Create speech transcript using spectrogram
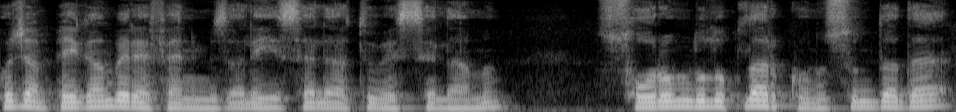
Hocam Peygamber Efendimiz Aleyhisselatu Vesselam'ın sorumluluklar konusunda da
